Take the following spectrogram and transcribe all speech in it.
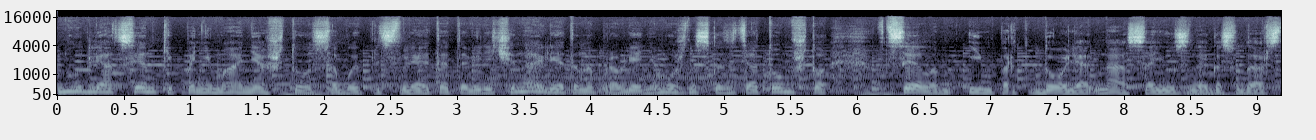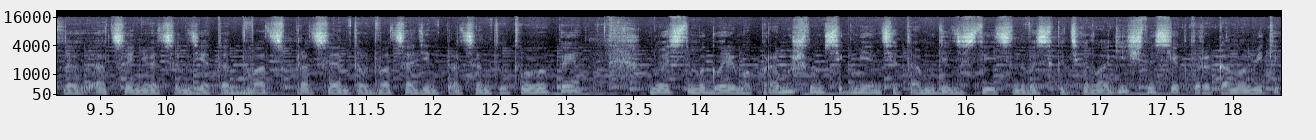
Ну, для оценки понимания, что собой представляет эта величина или это направление, можно сказать о том, что в целом импорт доля на союзное государство оценивается где-то 20%, 21% от ВВП, но если мы говорим о промышленном сегменте, там, где действительно высокотехнологичный сектор экономики,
